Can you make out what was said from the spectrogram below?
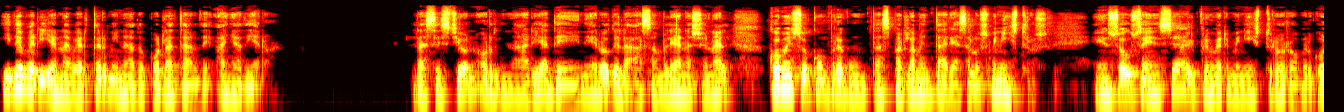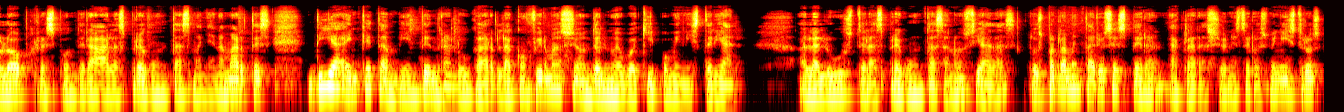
y deberían haber terminado por la tarde, añadieron. La sesión ordinaria de enero de la Asamblea Nacional comenzó con preguntas parlamentarias a los ministros. En su ausencia, el primer ministro Robert Golob responderá a las preguntas mañana martes, día en que también tendrá lugar la confirmación del nuevo equipo ministerial. A la luz de las preguntas anunciadas, los parlamentarios esperan aclaraciones de los ministros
